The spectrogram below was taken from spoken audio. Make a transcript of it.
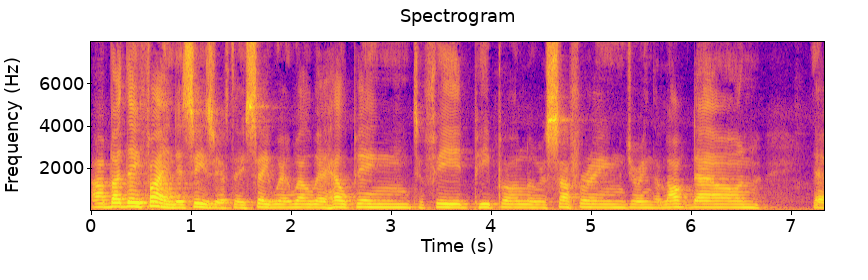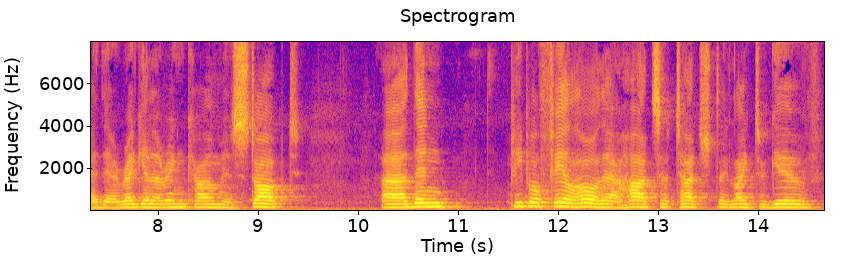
Uh, but they find it's easier if they say, we're, well, we're helping to feed people who are suffering during the lockdown, their, their regular income is stopped. Uh, then people feel, oh, their hearts are touched, they like to give.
